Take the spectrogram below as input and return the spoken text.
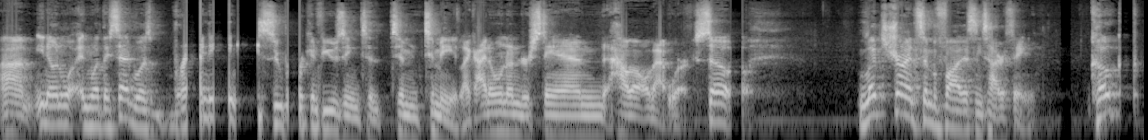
Um, you know, and, what, and what they said was branding is super confusing to, to, to me. Like, I don't understand how all that works. So let's try and simplify this entire thing. Coke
